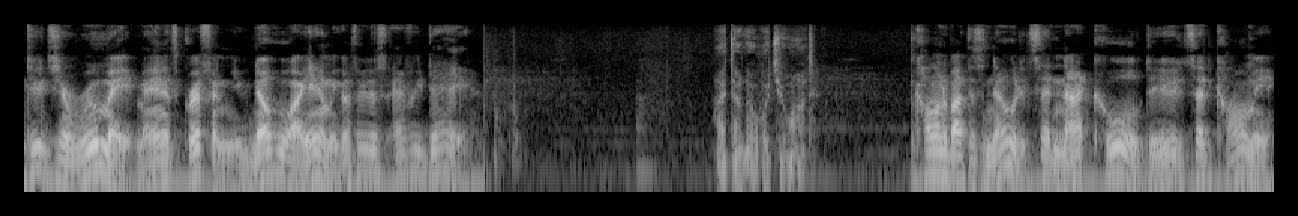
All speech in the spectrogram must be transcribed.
Dude, it's your roommate, man. It's Griffin. You know who I am. We go through this every day. I don't know what you want. calling about this note. It said not cool, dude. It said call me.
